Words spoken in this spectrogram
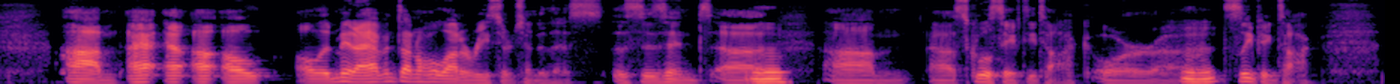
um, I, I I'll I'll admit I haven't done a whole lot of research into this. This isn't uh, Mm-hmm. um, uh, school safety talk or uh, sleeping talk,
